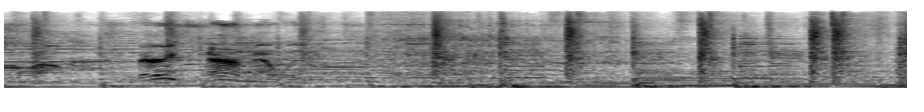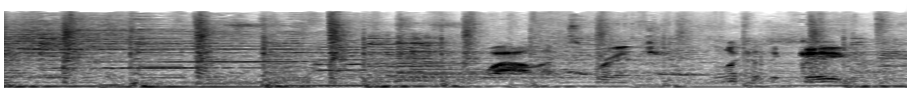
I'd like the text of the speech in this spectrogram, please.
Oh wow. Very caramelly. Wow, that's rich. Look at the goo.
